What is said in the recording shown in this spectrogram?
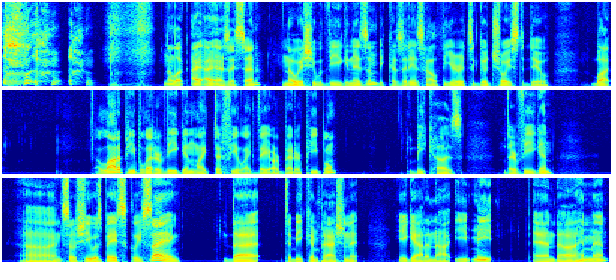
now look, I, I as I said, no issue with veganism because it is healthier. It's a good choice to do, but a lot of people that are vegan like to feel like they are better people because they're vegan. Uh, and so she was basically saying that to be compassionate, you gotta not eat meat. And uh, hey, man,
